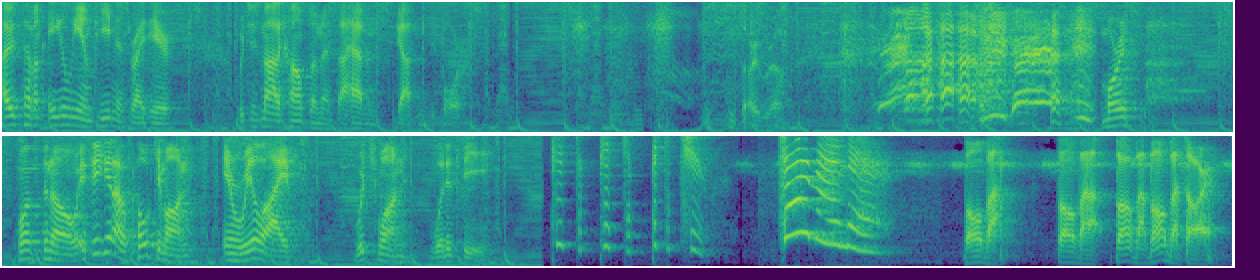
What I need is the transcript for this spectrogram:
I used to have an alien penis right here, which is not a compliment I haven't gotten before. I'm sorry, bro. Moritz wants to know if you could have a Pokemon in real life, which one would it be? Pika, Pika, Pikachu. Charmander! Bulba. Bulba. Bulba. Bulbasaur.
